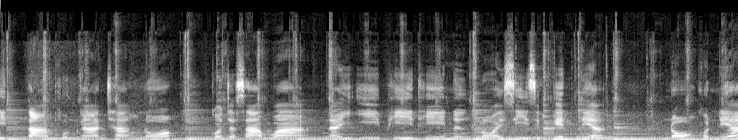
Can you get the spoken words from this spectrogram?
ติดตามผลงานช่างเนาะก็จะทราบว่าใน EP ที่ 141 เนี่ย น้องคนเนี้ย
